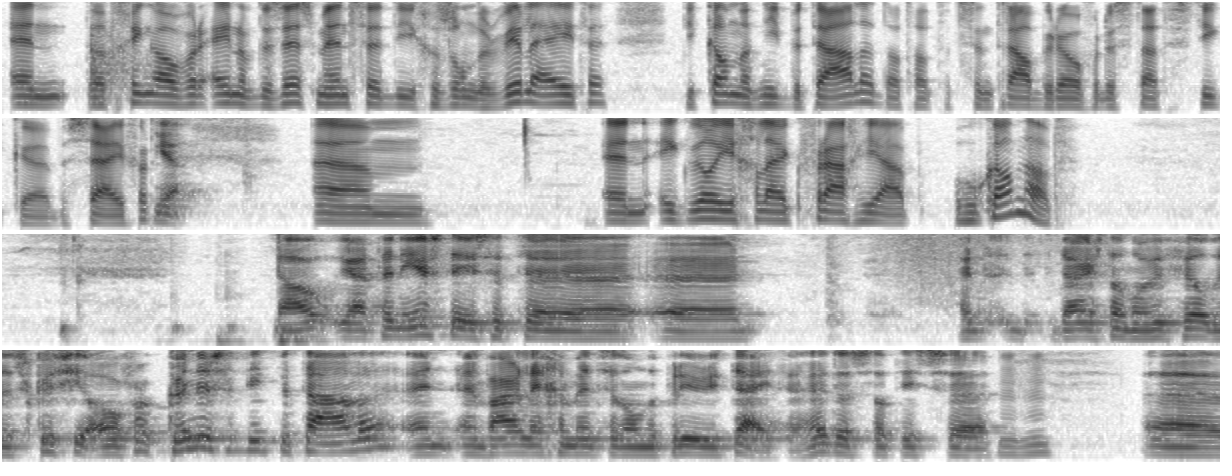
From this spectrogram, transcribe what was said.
en dat ging over één op de zes mensen die gezonder willen eten, die kan dat niet betalen. Dat had het Centraal Bureau voor de Statistiek eh, becijferd. Ja. Ehm, en ik wil je gelijk vragen, Jaap, hoe kan dat? Nou ja, ten eerste is het, eh, eh, het. Daar is dan nog weer veel discussie over. Kunnen ze het niet betalen? En, en waar leggen mensen dan de prioriteiten? Hè? Dus dat is. eh, eh,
